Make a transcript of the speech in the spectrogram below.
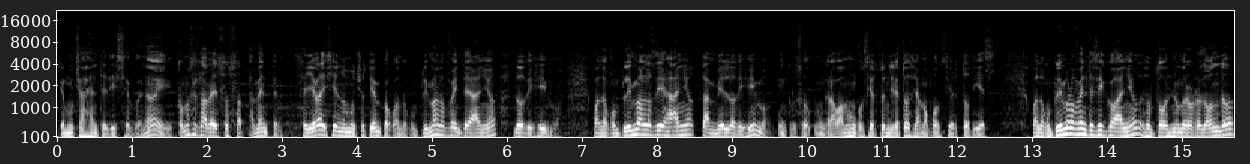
que mucha gente dice, bueno, ¿y cómo se sabe eso exactamente? Se lleva diciendo mucho tiempo, cuando cumplimos los 20 años lo dijimos, cuando cumplimos los 10 años también lo dijimos, incluso grabamos un concierto en directo, se llamó Concierto 10. Cuando cumplimos los 25 años, son todos números redondos,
